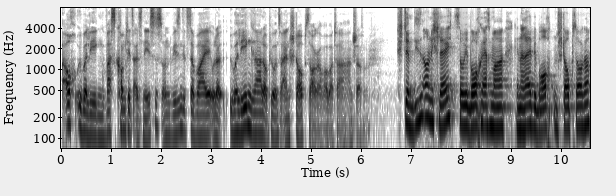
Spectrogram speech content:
auch überlegen, was kommt jetzt als nächstes. Und wir sind jetzt dabei oder überlegen gerade, ob wir uns einen Staubsaugerroboter anschaffen. Stimmt, die sind auch nicht schlecht. So, wir brauchen erstmal generell, wir brauchten einen Staubsauger.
